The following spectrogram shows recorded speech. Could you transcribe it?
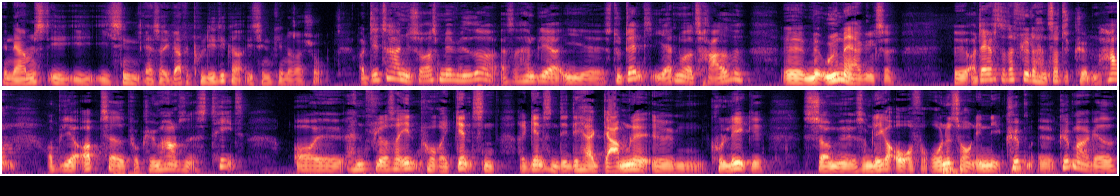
nærmest i, i, i sin, altså i hvert fald politikere i sin generation. Og det tager han jo så også med videre. Altså han bliver i øh, student i 1830 øh, med udmærkelse. Øh, og derefter der flytter han så til København og bliver optaget på Københavns Universitet. Og øh, han flytter så ind på Regensen. Regensen det er det her gamle øh, kollegie, som, øh, som ligger over for Rundetårn inde i Køb, øh, Købmarkedet.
